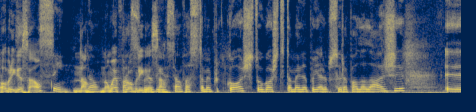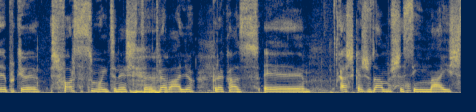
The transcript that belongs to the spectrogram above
Obrigação? Sim. Não, não, não é por obrigação. por obrigação. Faço também porque gosto. Gosto também de apoiar a professora Paula Lage. Eh, porque esforça-se muito neste trabalho, por acaso. É, acho que ajudamos assim mais.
